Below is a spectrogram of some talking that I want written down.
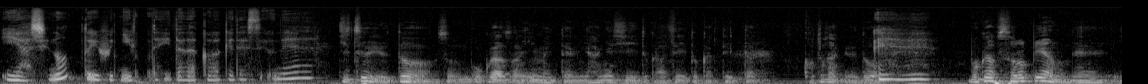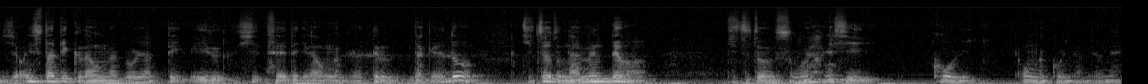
癒しのというふうに言っていただくわけですよね。実を言うとその僕はその今言ったように激しいとか熱いとかって言ったことだけれど、ええ僕はソロピアノで非常にスタティックな音楽をやっているし性的な音楽をやってるんだけれど実は言うと内面では実とすごい激しい行為音楽行為なんだよね。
